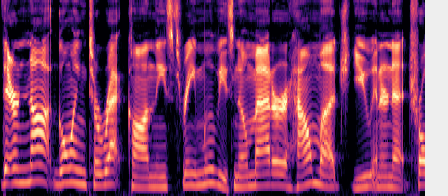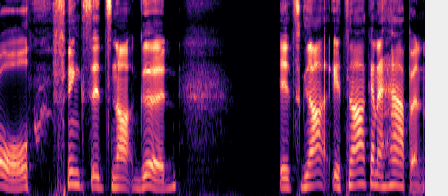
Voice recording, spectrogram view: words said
They're not going to retcon these three movies, no matter how much you internet troll thinks it's not good it's not it's not going to happen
